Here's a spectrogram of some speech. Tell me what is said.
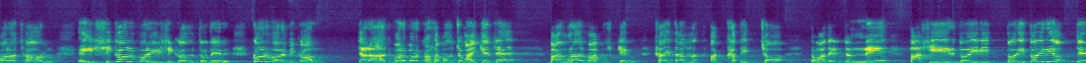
পরা ছল, এই শিকল পরেই শিকল তোদের করবর বিকল। যারা আজ বড় বড় কথা বলছো মাইকে এসে, বাংলার মানুষকে শয়তান আখ্যা দিচ্ছ, তোমাদের জন্যে ফাঁসির তৈরি তৈরি তৈরি হচ্ছে।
